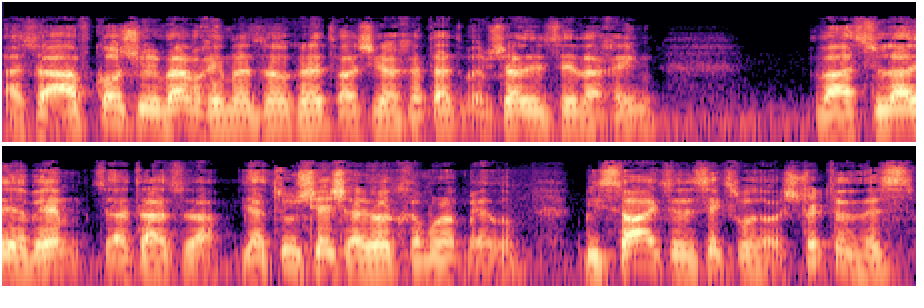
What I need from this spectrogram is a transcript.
אז אף כל שהוא יבא וחיים לעצמו כרת ועל שירה חטאת ואפשר לצא לאחים ואסורה לייבם, צאתה אסורה. יצאו שש עליות חמורות מאלו. Besides, the six were stricter than this.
